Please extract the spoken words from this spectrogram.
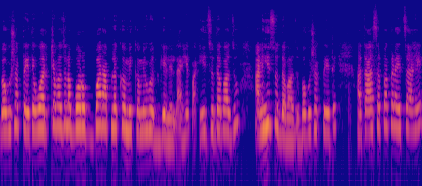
बघू शकता इथे वरच्या बाजूला बरोबर आपलं कमी कमी होत गेलेलं आहे. हे ही सुद्धा बाजू आणि ही सुद्धा बाजू. बघू शकता इथे. आता असं पकडायचं आहे.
